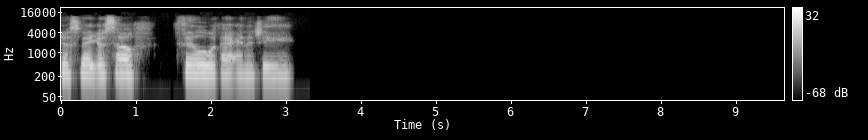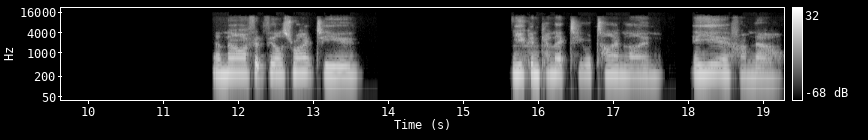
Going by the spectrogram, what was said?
Just let yourself fill with that energy. And now, if it feels right to you, you can connect to your timeline a year from now.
